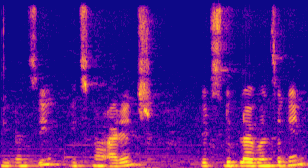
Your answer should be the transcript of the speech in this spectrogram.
You can see it's now arranged. Let's deploy once again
